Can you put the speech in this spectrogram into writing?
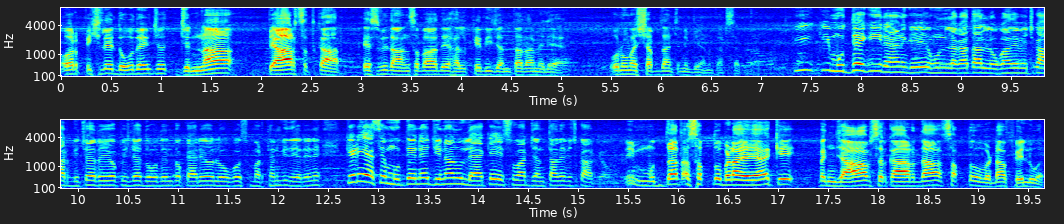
ਔਰ ਪਿਛਲੇ 2 ਦਿਨ ਚ ਜਿੰਨਾ ਪਿਆਰ ਸਤਿਕਾਰ ਇਸ ਵਿਧਾਨ ਸਭਾ ਦੇ ਹਲਕੇ ਦੀ ਜਨਤਾ ਦਾ ਮਿਲਿਆ ਹੈ। ਉਹਨੂੰ ਮੈਂ ਸ਼ਬਦਾਂ ਚ ਨਹੀਂ ਬਿਆਨ ਕਰ ਸਕਦਾ। ਕੀ ਕੀ ਮੁੱਦੇ ਕੀ ਰਹਿਣਗੇ? ਹੁਣ ਲਗਾਤਾਰ ਲੋਕਾਂ ਦੇ ਵਿੱਚ ਘਰ ਵਿਚਰ ਰਹੇ ਹੋ ਪਿਛਲੇ 2 ਦਿਨ ਤੋਂ ਕਹਿ ਰਹੇ ਹੋ ਲੋਕ ਸਮਰਥਨ ਵੀ ਦੇ ਰਹੇ ਨੇ। ਕਿਹੜੇ ਐਸੇ ਮੁੱਦੇ ਨੇ ਜਿਨ੍ਹਾਂ ਨੂੰ ਲੈ ਕੇ ਇਸ ਵਾਰ ਜਨਤਾ ਦੇ ਵਿੱਚ ਕਰ ਰਹੇ ਹੋ ਨਹੀਂ ਮੁੱਦਾ ਤਾਂ ਸਭ ਤੋਂ ਬੜਾ ਇਹ ਹੈ ਕਿ ਪੰਜਾਬ ਸਰਕਾਰ ਦਾ ਸਭ ਤੋਂ ਵੱਡਾ ਫੇਲੂਅਰ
